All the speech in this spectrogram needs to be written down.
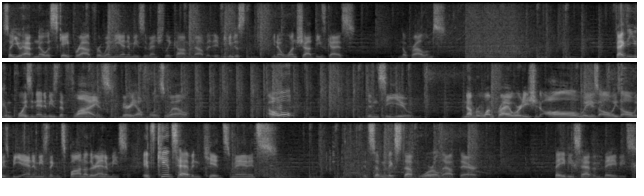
so you have no escape route for when the enemies eventually come. No, but if you can just, you know, one-shot these guys, no problems. The fact that you can poison enemies that fly is very helpful as well. Oh! Didn't see you. Number one priority should always, always, always be enemies that can spawn other enemies. It's kids having kids, man. It's it's a mixed up world out there. Babies having babies.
